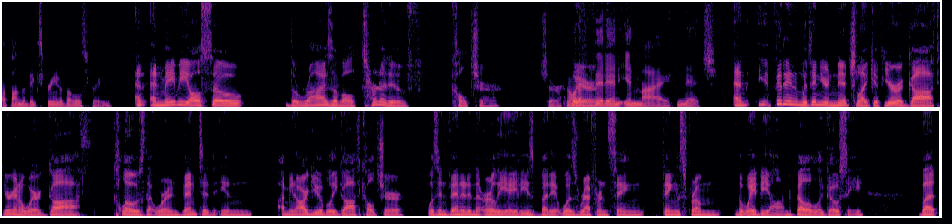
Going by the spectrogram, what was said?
up on the big screen or the little screen. And and maybe also the rise of alternative culture Sure, I want to fit in in my niche. and you fit in within your niche like if you're a goth you're going to wear goth clothes that were invented in i mean arguably goth culture was invented in the early 80s but it was referencing things from the way beyond bela lugosi but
